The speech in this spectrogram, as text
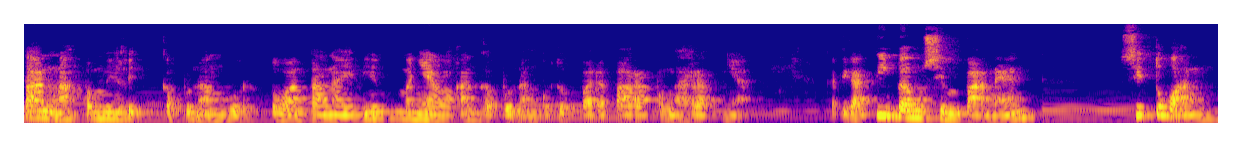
tanah pemilik kebun anggur. Tuan tanah ini menyewakan kebun anggur itu kepada para penggarapnya. Ketika tiba musim panen, si tuan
